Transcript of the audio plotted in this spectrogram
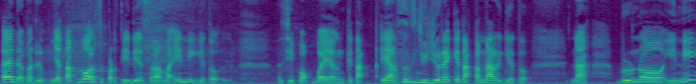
eh dapat nyetak gol seperti dia selama ini gitu. Si Pogba yang kita yang sejujurnya kita kenal gitu. Nah, Bruno ini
